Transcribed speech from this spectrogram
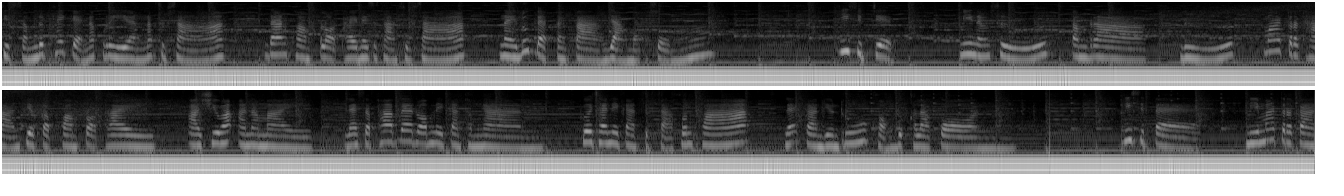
จิตสำนึกให้แก่นักเรียนนักศึกษา ด้านความปลอดภัยในสถานศึกษา ในรูปแบบต่างๆ อย่างเหมาะสม 27 มีหนังสือ ตำรา หรือมาตรฐานเกี่ยวกับความปลอดภัย อาชีวอนามัย และสภาพแวดล้อมในการทำงาน เพื่อใช้ในการศึกษาค้นคว้า และการเรียนรู้ของบุคลากร 28 มีมาตรการ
